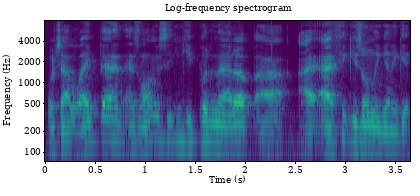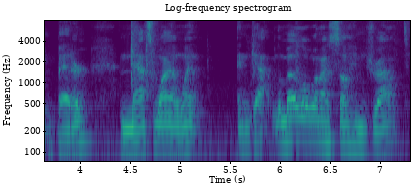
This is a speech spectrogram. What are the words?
which I like that. As long as he can keep putting that up, uh, I, I think he's only going to get better. And that's why I went and got LaMelo when I saw him dropped.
